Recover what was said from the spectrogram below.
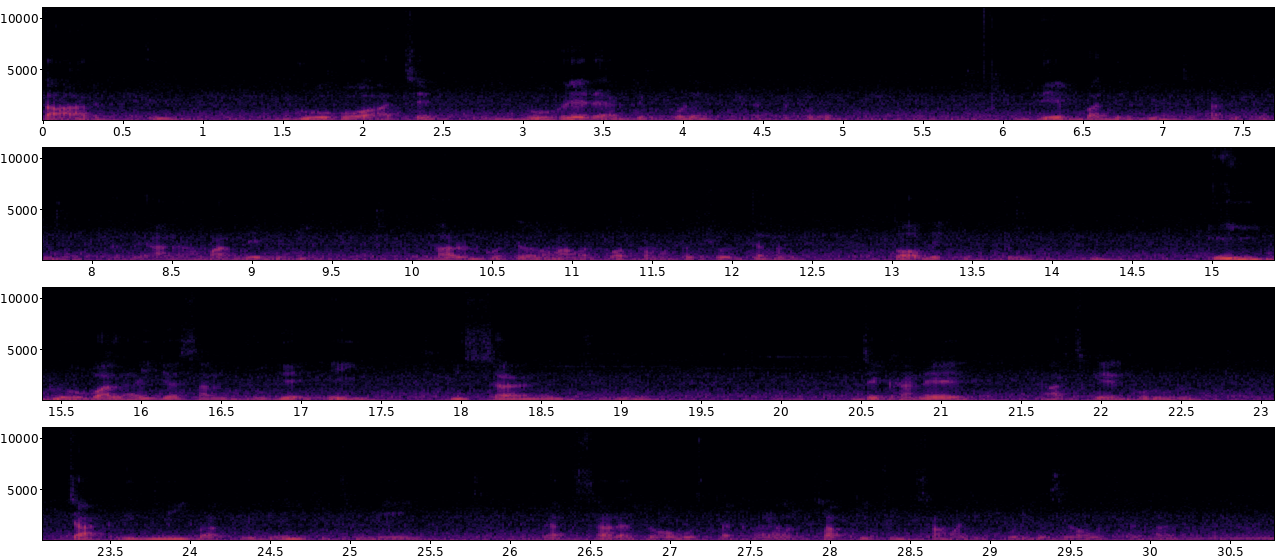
তার এই গ্রহ আছে গ্রহের একজন করে, একটা করে দেব বা দেবী আছে, তাকে পুজো করতে হবে। আর আমার রেমেডি ধারণ করতে হবে আমার কথা মতো চলতে হবে। তবে কিন্তু আপনি এই গ্লোবালাইজেশন যুগে, এই বিশ্বায়নের যুগে, যেখানে আজকে ধরুন চাকরি নেই, বাকরি নেই, কিছু নেই ব্যবসার এত অবস্থা খারাপ সব কিছু সামাজিক পরিবেশের অবস্থা খারাপ।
